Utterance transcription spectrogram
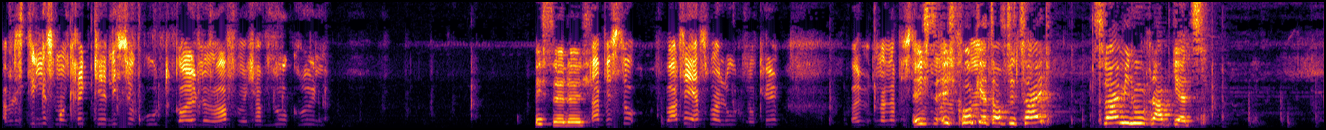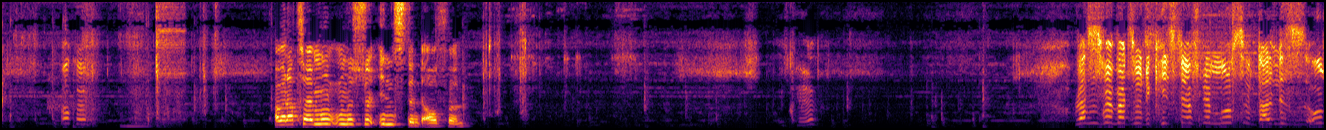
Aber das Ding ist, man kriegt hier nicht so gut goldene Waffen. Ich habe nur grün. Ich sehe dich. Da bist du. Warte erstmal looten, okay? Weil mit meiner Pistole. Ich, ich guck jetzt auf die Zeit. Zwei Minuten ab jetzt. Okay. Aber nach zwei Minuten müsst du instant aufhören. Und was ist, wenn man so eine Kiste öffnen muss und dann ist es um?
